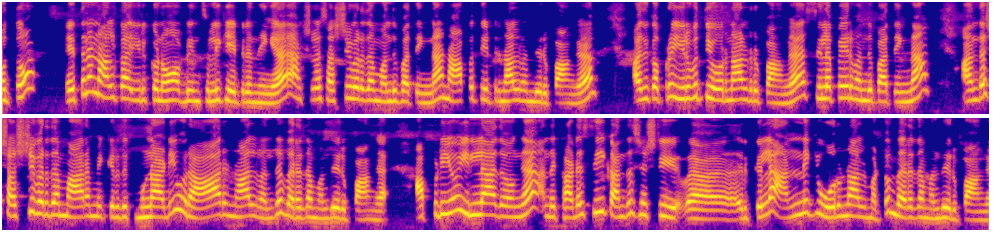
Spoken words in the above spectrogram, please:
மொத்தம் எத்தனை நாளுக்கா இருக்கணும் அப்படின்னு சொல்லி கேட்டிருந்தீங்க. ஆக்சுவலா சஷ்டி விரதம் வந்து பாத்தீங்கன்னா நாற்பத்தி எட்டு நாள் வந்து இருப்பாங்க. அதுக்கப்புறம் இருபத்தி ஒரு நாள் இருப்பாங்க. சில பேர் வந்து பாத்தீங்கன்னா அந்த சஷ்டி விரதம் ஆரம்பிக்கிறதுக்கு முன்னாடி ஒரு ஆறு நாள் வந்து விரதம் வந்து இருப்பாங்க. அப்படியும் இல்லாதவங்க அந்த கடைசி கந்த சஷ்டி இருக்குல்ல அன்னைக்கு ஒரு நாள் மட்டும் விரதம் வந்து இருப்பாங்க.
